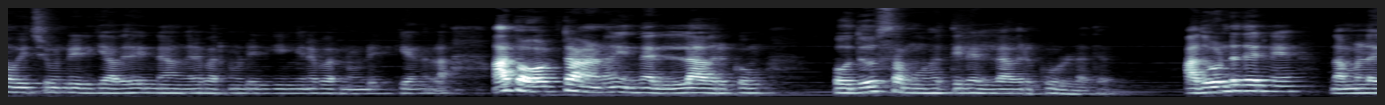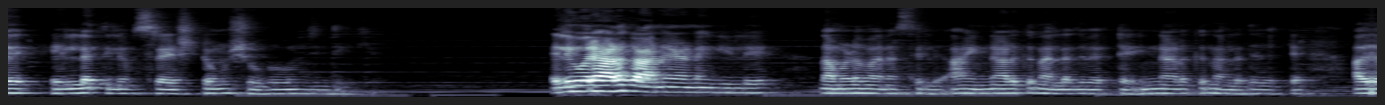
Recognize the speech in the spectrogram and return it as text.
നോവിച്ചുകൊണ്ടിരിക്കുക അവർ എന്നെ അങ്ങനെ പറഞ്ഞുകൊണ്ടിരിക്കുക ഇങ്ങനെ പറഞ്ഞുകൊണ്ടിരിക്കുക എന്നുള്ള ആ തോട്ടാണ് ഇന്ന് എല്ലാവർക്കും പൊതു സമൂഹത്തിൽ എല്ലാവർക്കും ഉള്ളത്. അതുകൊണ്ട് തന്നെ നമ്മൾ എല്ലാത്തിലും ശ്രേഷ്ഠവും ശുഭവും ചിന്തിക്കും. അല്ലെങ്കിൽ ഒരാൾ കാണുകയാണെങ്കിൽ നമ്മൾ മനസ്സിൽ ആ ഇന്നാൾക്ക് നല്ലത് വരട്ടെ ഇന്നാൾക്ക് നല്ലത് വരട്ടെ അവർ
